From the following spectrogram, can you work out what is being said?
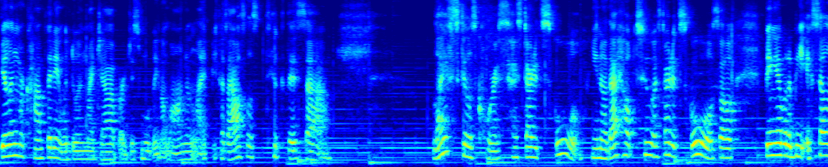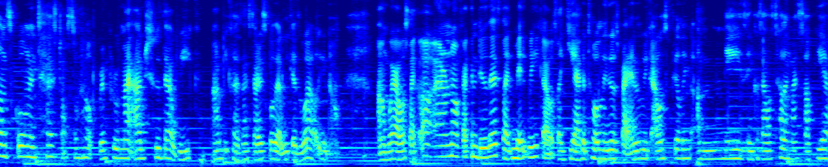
feeling more confident with doing my job or just moving along in life because I also took this uh, life skills course. I started school, you know, that helped too. I started school. So being able to be excel in school and test also helped improve my attitude that week um, because I started school that week as well, you know. Um, where I was like, oh, I don't know if I can do this. Like midweek, I was like, yeah, I could totally do this. By end of the week, I was feeling amazing because I was telling myself, yeah,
